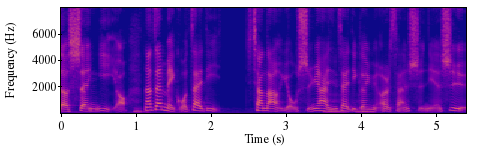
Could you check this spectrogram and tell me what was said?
的生意哦。那在美国在地。相当有优势，因为它已经在地耕耘二三十年，是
